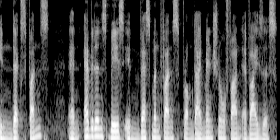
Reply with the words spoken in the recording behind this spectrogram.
index funds, and evidence based investment funds from dimensional fund advisors.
